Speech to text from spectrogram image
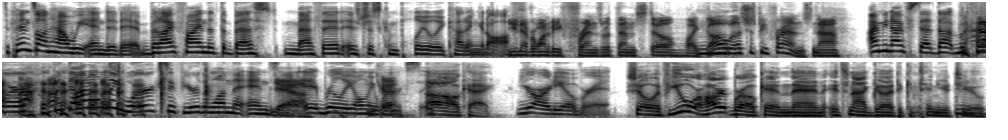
Depends on how we ended it, but I find that the best method is just completely cutting it off. You never want to be friends with them still? Like, Mm. oh, let's just be friends. Nah. I mean, I've said that before, but that only works if you're the one that ends Yeah. it. It really only Okay. works if Oh, okay. you're already over it. So if you were heartbroken, then it's not good to continue to.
